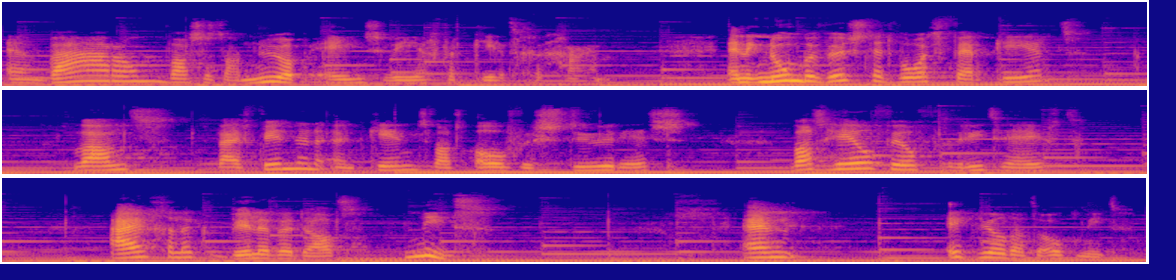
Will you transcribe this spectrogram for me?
En waarom was het dan nu opeens weer verkeerd gegaan? En ik noem bewust het woord verkeerd, want wij vinden een kind wat overstuur is, wat heel veel verdriet heeft. Eigenlijk willen we dat niet. En ik wil dat ook niet.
